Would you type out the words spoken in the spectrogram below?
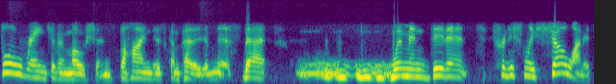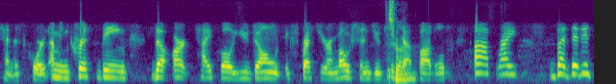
full range of emotions behind this competitiveness that women didn't traditionally show on a tennis court. I mean, Chris being the archetypal, you don't express your emotions, you keep that bottled up, right? But that it's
